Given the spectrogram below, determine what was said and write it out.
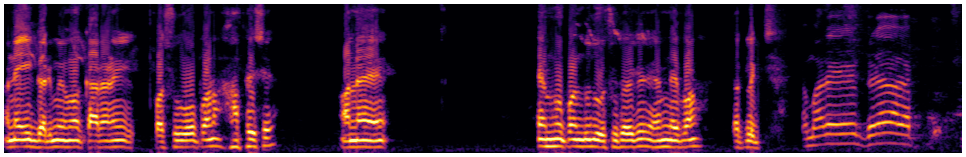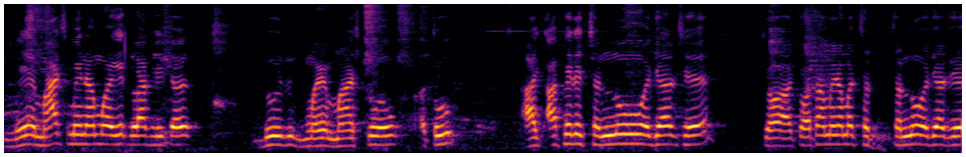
અને એ ગરમીમાં કારણે પશુઓ પણ હાફે છે અને એમનું પણ દૂધ ઓછું થયું છે, એમને પણ તકલીફ છે. અમારે ગયા મે માર્ચ મહિનામાં એક લાખ લીટર દૂધ માસનું હતું. આજ, આ ફેરે છન્નું હજાર છે. ચોથા મહિનામાં છન્નું હજાર છે.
